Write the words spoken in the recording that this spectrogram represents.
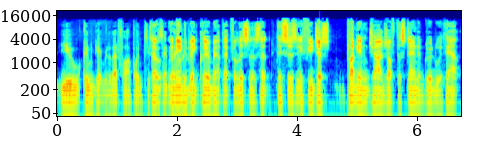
you can get rid of that 5.6% So we very need to be clear about that for listeners that this is if you just plug in charge off the standard grid without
